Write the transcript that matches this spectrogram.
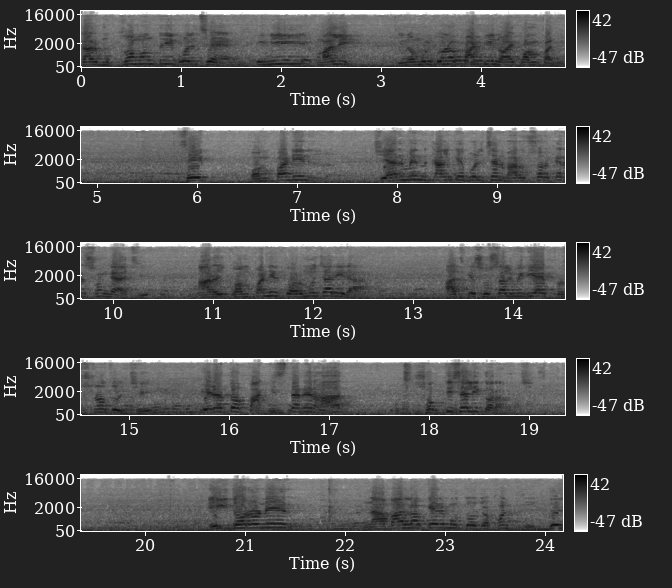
তার মুখ্যমন্ত্রী বলছেন, তিনি মালিক, তৃণমূল কোনো পার্টি নয়, কোম্পানি। সেই কোম্পানির চেয়ারম্যান কালকে বলছেন, ভারত সরকারের সঙ্গে আছি। আর ওই কোম্পানির কর্মচারীরা আজকে সোশ্যাল মিডিয়ায় প্রশ্ন তুলছে এটা তো পাকিস্তানের হাত শক্তিশালী করা হচ্ছে। এই ধরনের নাবালকের মতো যখন যুদ্ধের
